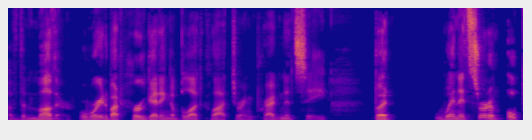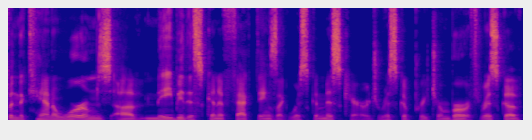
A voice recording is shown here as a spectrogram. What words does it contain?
of the mother. We're worried about her getting a blood clot during pregnancy. But when it sort of opened the can of worms of maybe this can affect things like risk of miscarriage, risk of preterm birth, risk of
